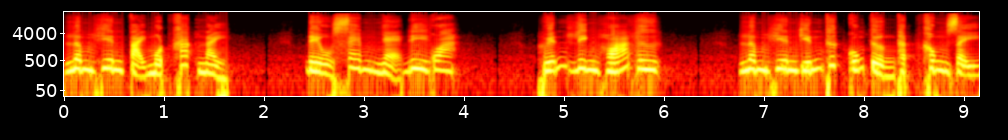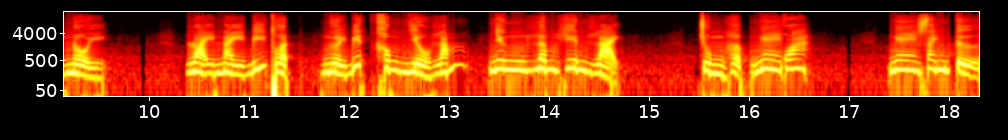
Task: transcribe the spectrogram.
Lâm Hiên tại một khắc này. Đều xem nhẹ đi qua. huyễn linh hóa hư. Lâm Hiên kiến thức cũng tưởng thật không dậy nổi. Loại này bí thuật, người biết không nhiều lắm, nhưng Lâm Hiên lại. Trùng hợp nghe qua. Nghe danh tự,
